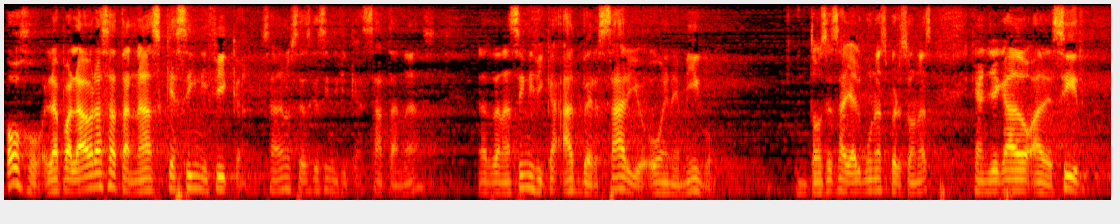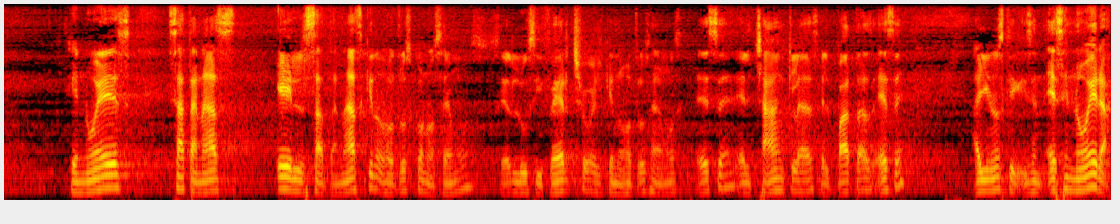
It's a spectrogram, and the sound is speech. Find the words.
Ojo, la palabra Satanás, ¿qué significa? ¿Saben ustedes qué significa Satanás? Satanás significa adversario o enemigo. Entonces hay algunas personas que han llegado a decir que no es Satanás el Satanás que nosotros conocemos, el Lucifercho, el que nosotros sabemos, ese, el chanclas, el patas, ese. Hay unos que dicen, ese no era.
